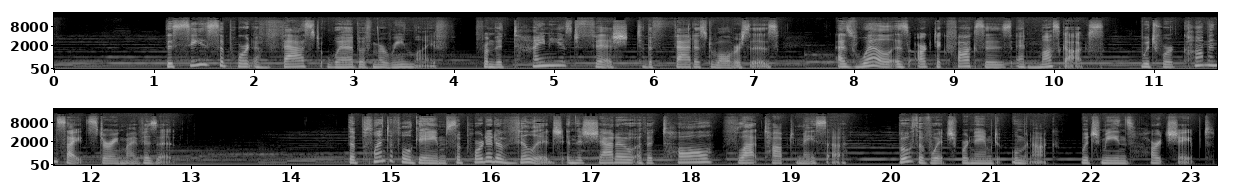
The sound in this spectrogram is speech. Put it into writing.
The seas support a vast web of marine life, from the tiniest fish to the fattest walruses, as well as Arctic foxes and muskox, which were common sights during my visit. The plentiful game supported a village in the shadow of a tall, flat topped mesa, both of which were named Uummannaq, which means heart shaped.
